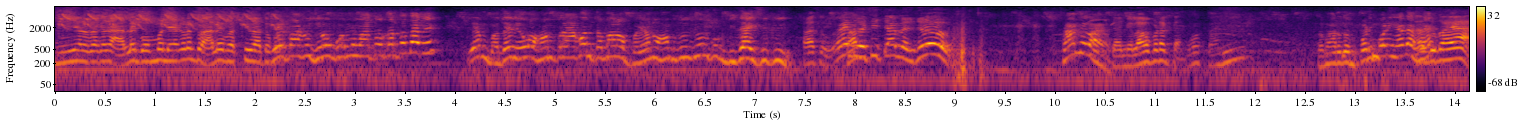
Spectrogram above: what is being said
દુનિયા હાલે ગોમમાં નીકળે તો હાલે વસ્તી વાતો પાછું જેવો વાતો કરતા હતા ને એમ બધાને એવો હંપ રાખો ને તમારો ભયાનો હંપ જોજો કોઈક બીજાય શીખી. હાચું. એ ડોશી ચા મેલજો. સામે લાયો ચા મેલાવો પડે ઓ તારી. તમારું તો પડી પડી હેડા છે. દાદુભાઈ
